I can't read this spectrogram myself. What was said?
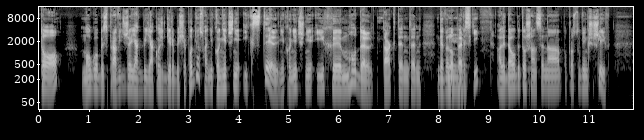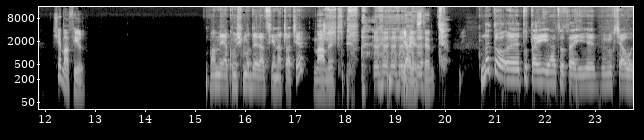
to mogłoby sprawić, że jakby jakość gier by się podniosła. Niekoniecznie ich styl, niekoniecznie ich y, model, tak, ten, ten deweloperski, mm. ale dałoby to szansę na po prostu większy szlif. Siema Phil. Mamy jakąś moderację na czacie? Mamy. Ja jestem. No to y, tutaj ja tutaj y, bym chciał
